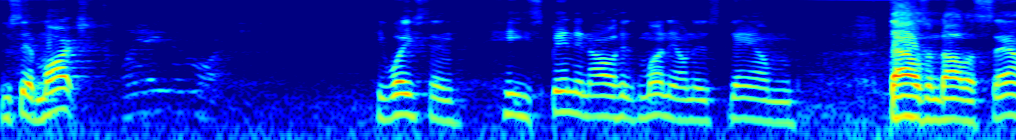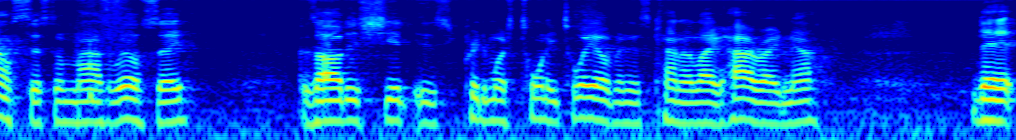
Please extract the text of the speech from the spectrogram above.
you said March? March. He wasting, he's spending all his money on this damn thousand dollar sound system. Might as well say, because all this shit is pretty much 2012 and it's kind of like high right now. That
